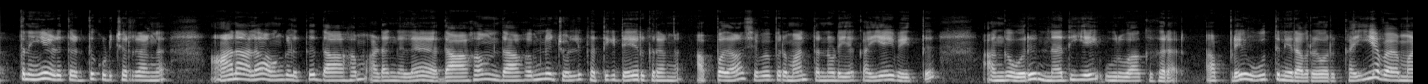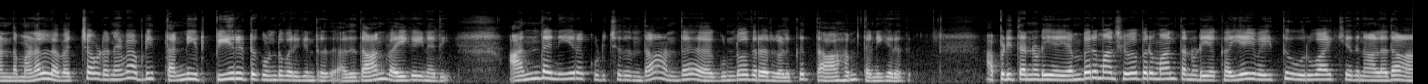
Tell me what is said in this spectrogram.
அத்தனையும் எடுத்து எடுத்து குடிச்சிடுறாங்க. ஆனாலும் அவங்களுக்கு தாகம் அடங்கலை. தாகம் தாகம்னு சொல்லி கத்திக்கிட்டே இருக்கிறாங்க. அப்போ தான் சிவபெருமான் தன்னுடைய கையை வைத்து அங்கே ஒரு நதியை உருவாக்குகிறார். அப்படியே ஊத்துநீர் அவர் ஒரு கையை அந்த மணலில் வச்ச உடனேவே அப்படியே தண்ணீர் பீரிட்டு கொண்டு வருகின்றது. அதுதான் வைகை நதி. அந்த நீரை குடித்ததும் தான் அந்த குண்டோதரர்களுக்கு தாகம் தணிகிறது. அப்படி தன்னுடைய எம்பெருமான் சிவபெருமான் தன்னுடைய கையை வைத்து உருவாக்கியதுனால தான்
